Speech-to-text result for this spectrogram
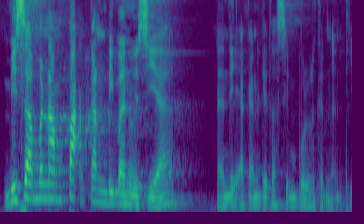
bisa menampakkan di manusia, nanti akan kita simpulkan nanti.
